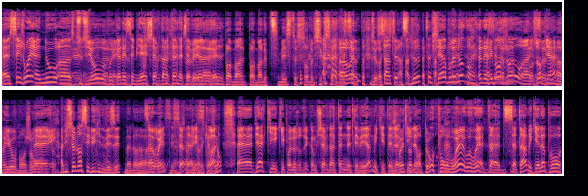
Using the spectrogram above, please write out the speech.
Euh, C'est joint à nous en studio, vous le connaissez bien, chef d'antenne à TVA Nouvelle. pas mal, pas mal optimiste sur le succès de Ah ouais? du Sans recyclage. doute. Pierre Bruno, vous reconnaissez Hey, bonjour, hey, Bonjour salut Pierre. Mario, bonjour. Euh, Habituellement, c'est lui qui nous visite, mais là, Ah euh, oui, c'est ça. Euh, Pierre qui est, qui est pas là aujourd'hui comme chef d'antenne de TVA, mais qui était là, qui est là tantôt. pour ouais ouais ouais à, 17 h mais qui est là pour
